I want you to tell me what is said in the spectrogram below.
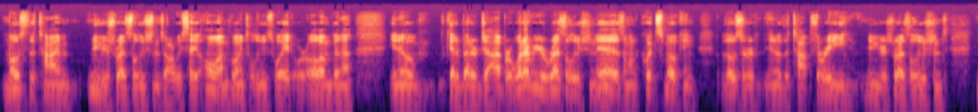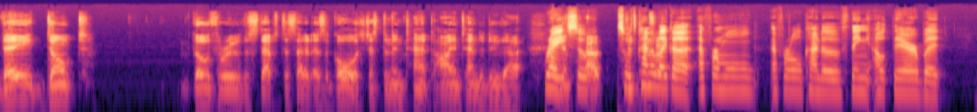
most of the time New Year's resolutions are. We say, "Oh, I'm going to lose weight," or "Oh, I'm going to, you know, get a better job," or whatever your resolution is. I'm going to quit smoking. Those are, you know, the top three New Year's resolutions. They don't go through the steps to set it as a goal. It's just an intent. I intend to do that. Right. And so so it's kind of like a ephemeral ephemeral kind of thing out there, but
